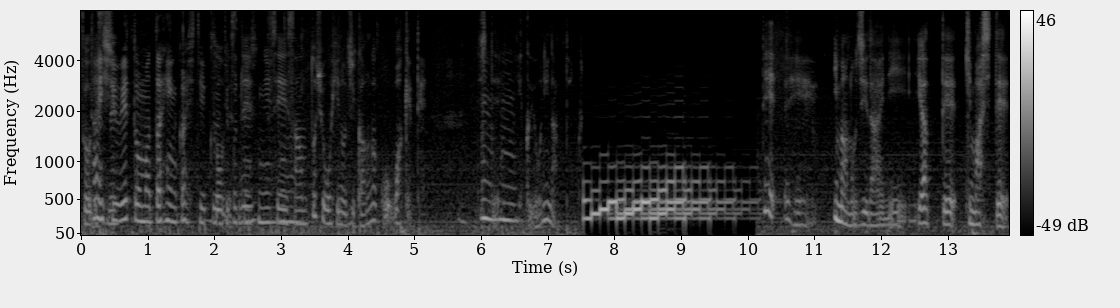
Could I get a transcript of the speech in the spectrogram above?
そう大ですね。衆へとまた変化していくってことそうですねですね。生産と消費の時間がこう分けてうんしていくようになっていく。で、えー今の時代にやってきまして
